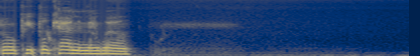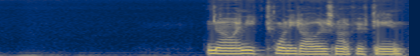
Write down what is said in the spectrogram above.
Oh, people can and they will. No, I need $20, not 15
